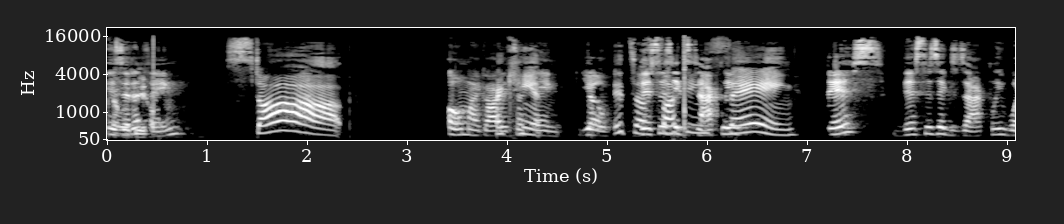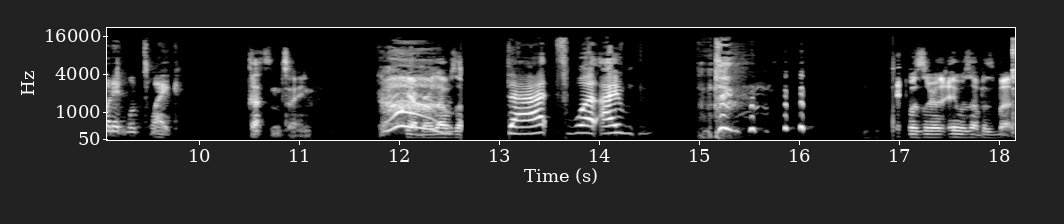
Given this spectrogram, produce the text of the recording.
Is it a be- thing? Stop. Oh my god, I it's a can't- thing. Yo, It's a this is exactly thing. this. This is exactly what it looked like. that's insane. Yeah, bro, that was a, That's what I'm it was it was up his butt,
